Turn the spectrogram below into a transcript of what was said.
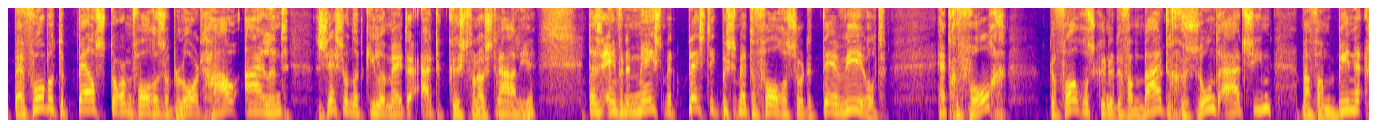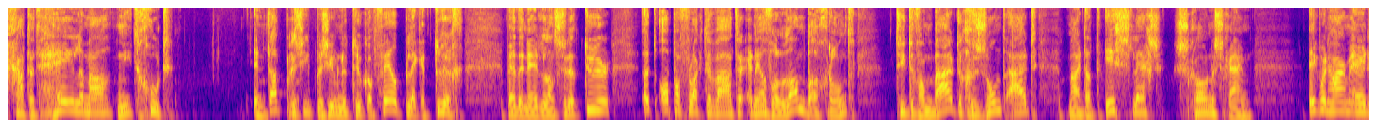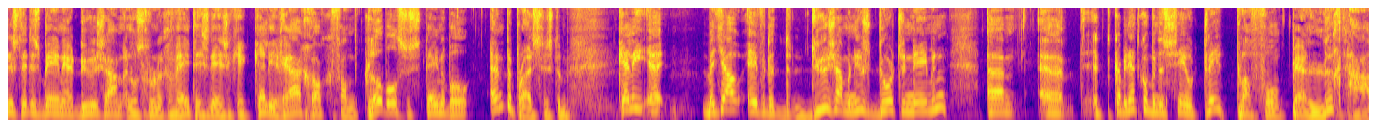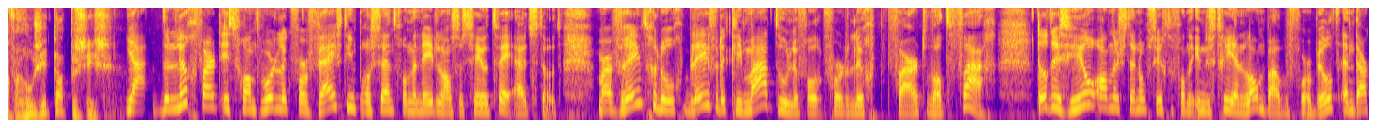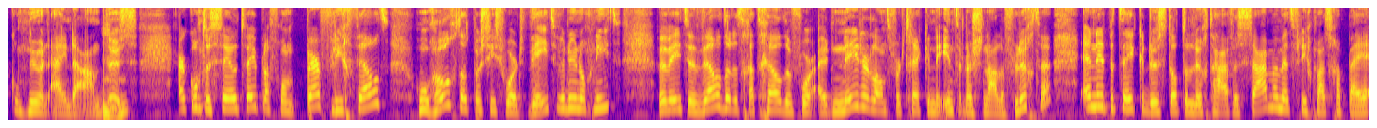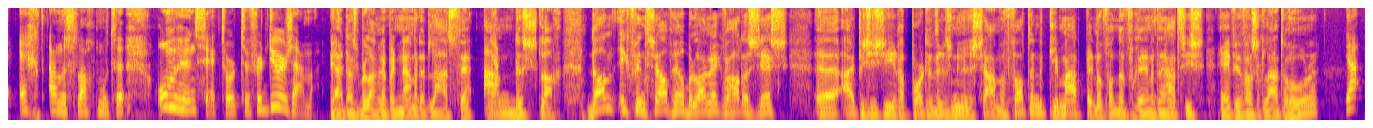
Bijvoorbeeld de pijlstormvogels op Lord Howe Island, 600 kilometer uit de kust van Australië. Dat is een van de meest met plastic besmette vogelsoorten ter wereld. Het gevolg? De vogels kunnen er van buiten gezond uitzien, maar van binnen gaat het helemaal niet goed. En dat principe zien we natuurlijk op veel plekken terug. Bij de Nederlandse natuur, het oppervlaktewater en heel veel landbouwgrond. Het ziet er van buiten gezond uit, maar dat is slechts schone schijn. Ik ben Harm Edens, dit is BNR Duurzaam... en ons groene geweten is deze keer Kelly Raagok van Global Sustainable Enterprise System. Kelly, eh, met jou even het duurzame nieuws door te nemen. Uh, uh, het kabinet komt met een CO2-plafond per luchthaven. Hoe zit dat precies? Ja, de luchtvaart is verantwoordelijk voor 15% van de Nederlandse CO2-uitstoot. Maar vreemd genoeg bleven de klimaatdoelen voor de luchtvaart wat vaag. Dat is heel anders ten opzichte van de industrie en landbouw bijvoorbeeld. En daar komt nu een einde aan. Mm -hmm. Dus er komt een CO2-plafond per vliegveld. Hoe hoog dat precies wordt, weten we nu nog niet. We weten wel dat het gaat gelden voor uit Nederland vertrekkende internationale internationale vluchten. En dit betekent dus dat de luchthavens samen met vliegmaatschappijen echt aan de slag moeten om hun sector te verduurzamen. Ja, dat is belangrijk. Met name dat laatste. Aan ja. de slag. Dan, ik vind het zelf heel belangrijk. We hadden zes uh, IPCC-rapporten. Er is nu een samenvattende. klimaatpanel van de Verenigde Naties heeft weer van zich laten horen. Ja,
